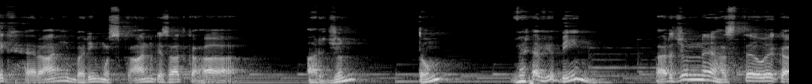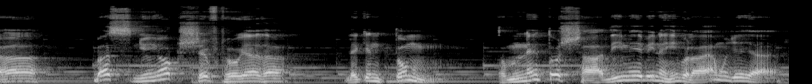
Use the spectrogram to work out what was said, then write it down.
एक हैरानी भरी मुस्कान के साथ कहा, अर्जुन तुम? Where have you been Arjun ने हँसते हुए कहा, बस न्यूयॉर्क शिफ्ट हो गया था। लेकिन तुम, तुमने तो शादी में भी नहीं बुलाया मुझे यार।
